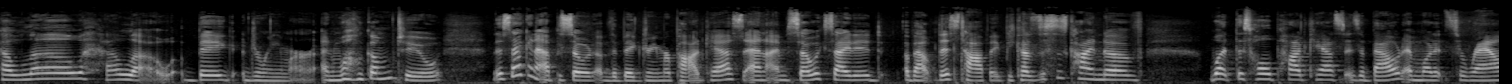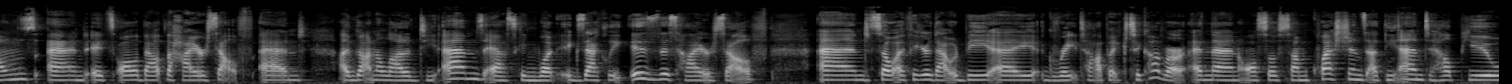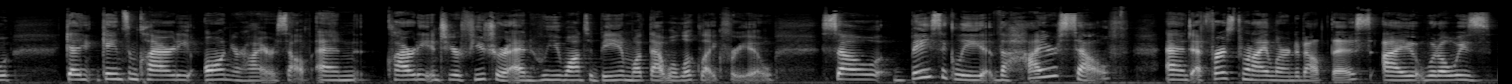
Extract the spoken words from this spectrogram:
Hello, hello, big dreamer, and welcome to the second episode of the Big Dreamer podcast. And I'm so excited about this topic because this is kind of what this whole podcast is about and what it surrounds. And it's all about the higher self. And I've gotten a lot of DMs asking what exactly is this higher self. And so I figured that would be a great topic to cover. And then also some questions at the end to help you get, gain some clarity on your higher self and clarity into your future and who you want to be and what that will look like for you. So basically, the higher self, and at first when I learned about this, I would always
